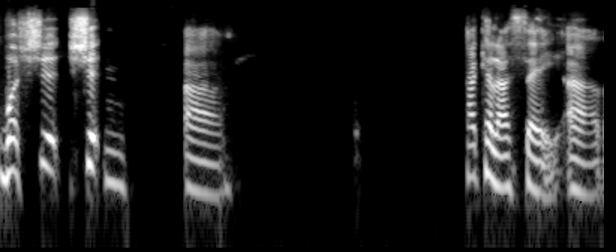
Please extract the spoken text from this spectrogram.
well, should shouldn't. Uh, how can I say? Uh,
